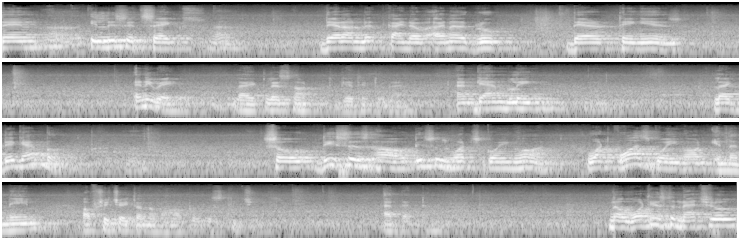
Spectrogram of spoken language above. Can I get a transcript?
Then uh, illicit sex. Uh, they're under kind of another group. Their thing is anyway. Like let's not get into that. And gambling. Like they gamble. So this is how. This is what's going on. What was going on in the name of Sri Chaitanya Mahaprabhu's teachings at that time. Now, what is the natural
